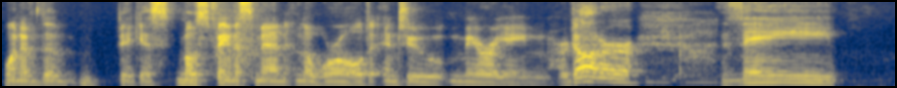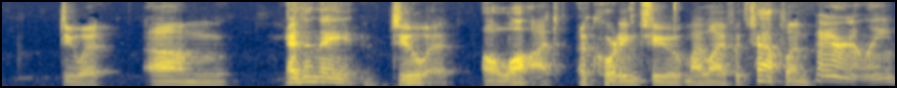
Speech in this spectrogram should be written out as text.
one of the biggest, most famous men in the world into marrying her daughter. they do it um and then they do it a lot according to my life with chaplin Apparently.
